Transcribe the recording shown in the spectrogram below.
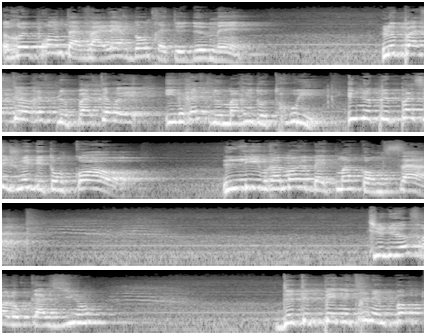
Reprends ta valeur d'entre tes deux mains. Le pasteur reste le pasteur et il reste le mari d'autrui. Il ne peut pas se jouer de ton corps librement et bêtement comme ça. Tu lui offres l'occasion de te pénétrer n'importe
